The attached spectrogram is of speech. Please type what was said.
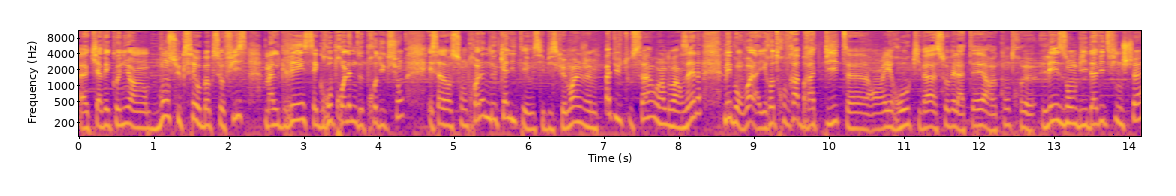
euh, qui avait connu un bon succès au box-office malgré ses gros problèmes de production et son problème de qualité aussi, puisque moi j'aime pas du tout ça, World War Z. Mais bon, voilà, il retrouvera Brad Pitt euh, en héros qui va sauver la Terre euh, contre les zombies. David Fincher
